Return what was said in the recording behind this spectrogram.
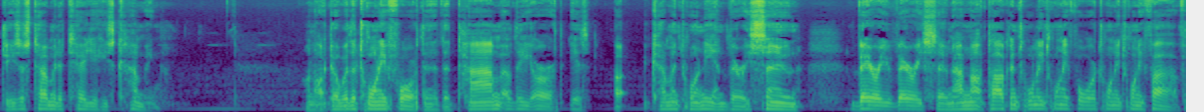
Jesus told me to tell you he's coming on October the 24th, and that the time of the earth is uh, coming to an end very soon. Very, very soon. I'm not talking 2024, 2025.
